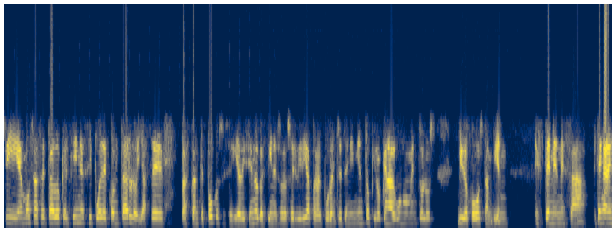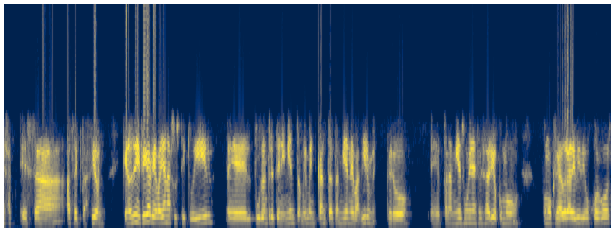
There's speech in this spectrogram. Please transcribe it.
si hemos aceptado que el cine sí puede contarlo y hace bastante poco se seguía diciendo que el cine solo serviría para el puro entretenimiento. Quiero que en algún momento los videojuegos también estén en esa, tengan esa, esa aceptación, que no significa que vayan a sustituir el puro entretenimiento. A mí me encanta también evadirme, pero eh, para mí es muy necesario como, como creadora de videojuegos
